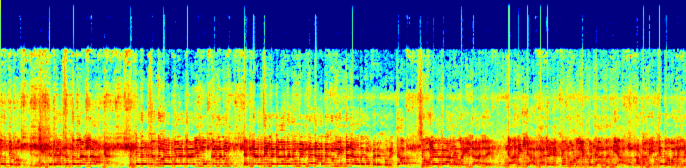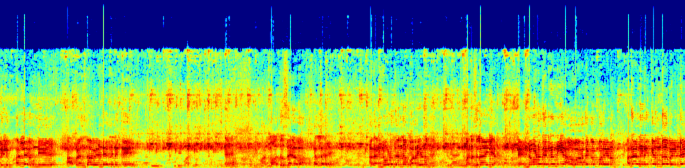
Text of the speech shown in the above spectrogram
ചോദ്യമുള്ളൂ. എന്റെ ദേശത്തുള്ള അല്ല ഞാൻ. നിന്റെ ദേശത്ത് വേപ്പലക്കാരും മുക്കണ്ണനും എന്റെ അച്ഛന്റെ ജാതകം എന്റെ ജാതകം നിന്റെ ജാതകം വരെ കുറിച്ച അല്ലേ ഞാനില്ല. എന്നാലേ ഏറ്റവും കൂടുതൽ ഇപ്പൊ ഞാൻ തന്നെയാ. അവിടെ മിക്ക ഭവനങ്ങളിലും അല്ലേ ഉണ്ണി? അപ്പൊ എന്താ വേണ്ടേ നിനക്ക്? മതസേവ അല്ലേ? അതെന്നോട് തന്നെ പറയണം മനസ്സിലായില്ല? എന്നോട് തന്നെ നീ ആ വാചകം പറയണം. അതാ നിനക്ക് എന്താ വേണ്ടേ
